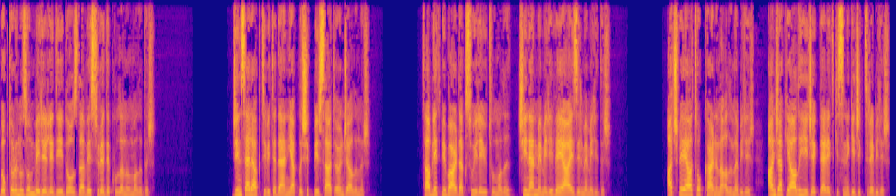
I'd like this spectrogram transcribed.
Doktorunuzun belirlediği dozda ve sürede kullanılmalıdır. Cinsel aktiviteden yaklaşık bir saat önce alınır. Tablet bir bardak su ile yutulmalı, çiğnenmemeli veya ezilmemelidir. Aç veya tok karnına alınabilir, ancak yağlı yiyecekler etkisini geciktirebilir.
